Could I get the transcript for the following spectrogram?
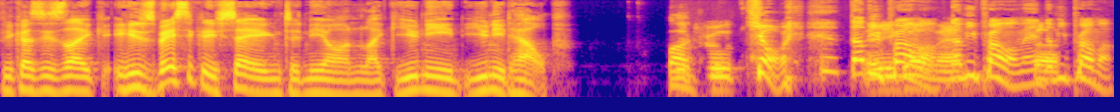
because he's like he's basically saying to Neon like you need you need help. the truth. Yo, W promo, go, man. W promo, man, So- W promo.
